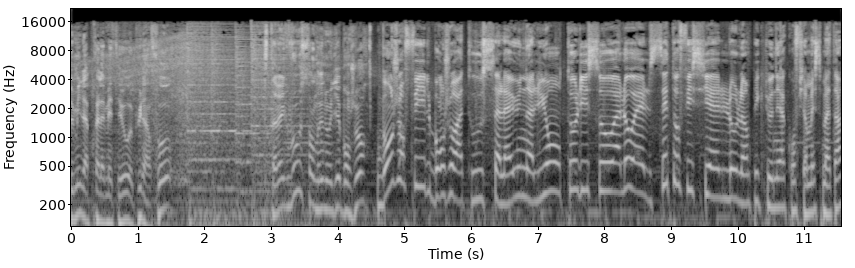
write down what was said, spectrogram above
2000 après la météo et puis l'info. C'est avec vous, Sandrine Ouillet, bonjour. Bonjour Phil, bonjour à tous. À la une à Lyon, Tolisso à l'OL, c'est officiel. L'Olympique lyonnais a confirmé ce matin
